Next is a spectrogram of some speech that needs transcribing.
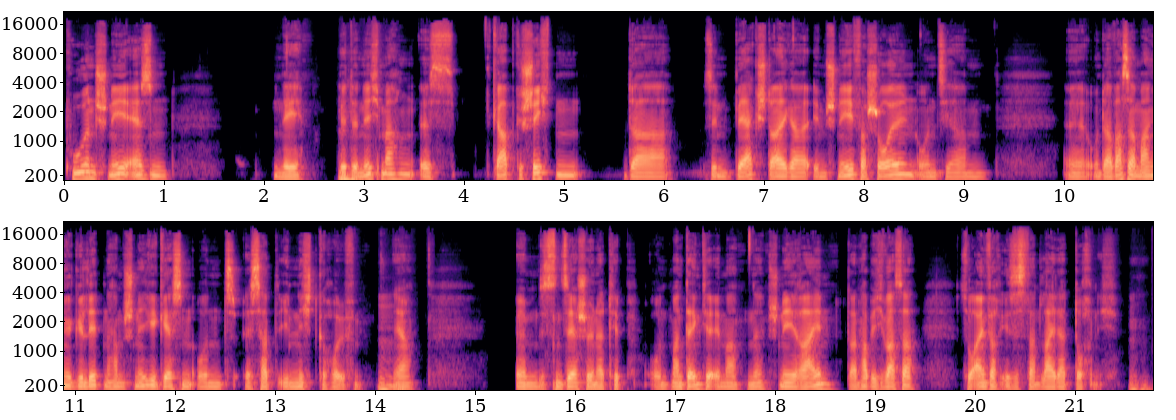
puren Schnee essen, nee, bitte mhm. nicht machen. Es gab Geschichten, da sind Bergsteiger im Schnee verschollen und sie haben äh, unter Wassermangel gelitten, haben Schnee gegessen und es hat ihnen nicht geholfen. Mhm. Ja. Ähm, das ist ein sehr schöner Tipp. Und man denkt ja immer, ne, Schnee rein, dann habe ich Wasser. So einfach ist es dann leider doch nicht. Mhm.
